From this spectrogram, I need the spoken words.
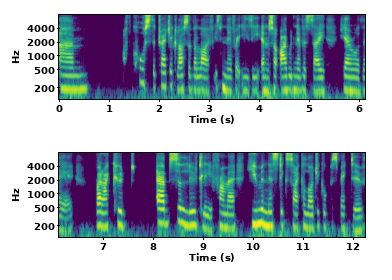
Um, of course, the tragic loss of a life is never easy. And so I would never say here or there, but I could absolutely, from a humanistic psychological perspective,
